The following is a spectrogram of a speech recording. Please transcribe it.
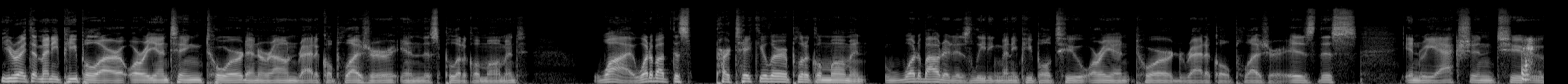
You write that many people are orienting toward and around radical pleasure in this political moment. Why? What about this particular political moment? What about it is leading many people to orient toward radical pleasure? Is this in reaction to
